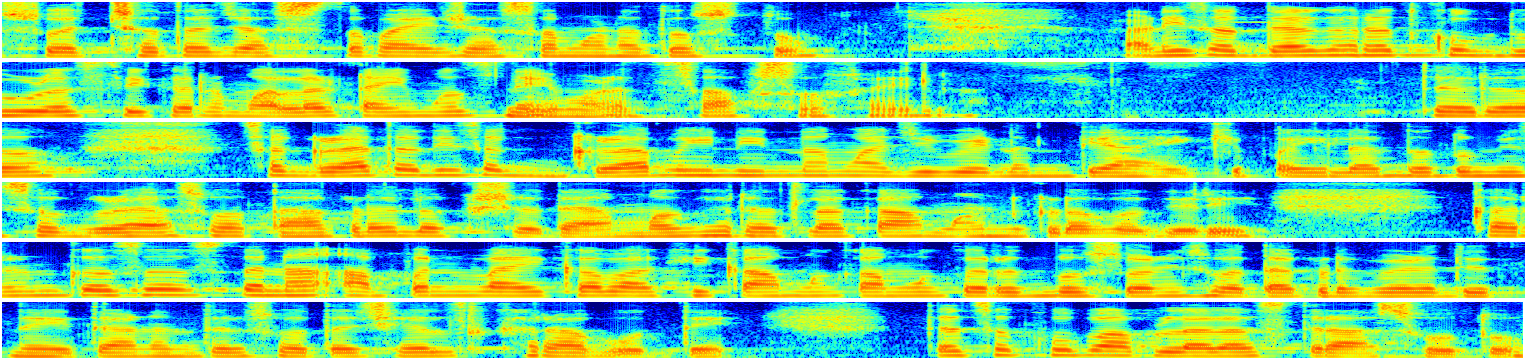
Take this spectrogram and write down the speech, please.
स्वच्छता जास्त पाहिजे असं म्हणत असतो. आणि सध्या घरात खूप धूळ असते. कारण मला टाईमच नाही मिळत साफसफाईला. तर सगळ्यात आधी सगळ्या बहिणींना माझी विनंती आहे की पहिल्यांदा तुम्ही सगळ्या स्वतःकडे लक्ष द्या मग घरातल्या कामांकडं वगैरे. कारण कसं असतं ना आपण बायका बाकी कामं कामं करत बसतो आणि स्वतःकडे वेळ देत नाही त्यानंतर स्वतःची हेल्थ खराब होते. त्याचा खूप आपल्यालाच त्रास होतो.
